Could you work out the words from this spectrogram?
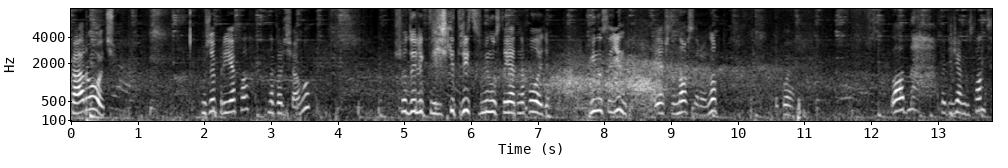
Короче, уже приехал на Борчагу. Еще до электрички 30 минут стоять на холоде. Минус один, конечно, но все равно такое. Ладно, подъезжаем до станции.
